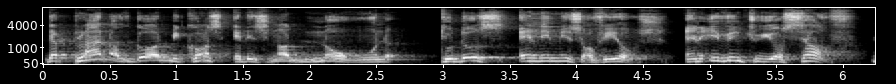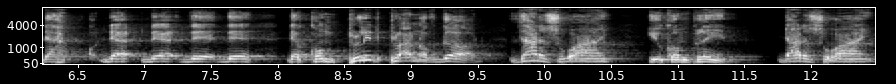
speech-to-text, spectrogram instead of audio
the plan of God, because it is not known to those enemies of yours and even to yourself the, the, the, the, the, the complete plan of God. That is why you complain. That is why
